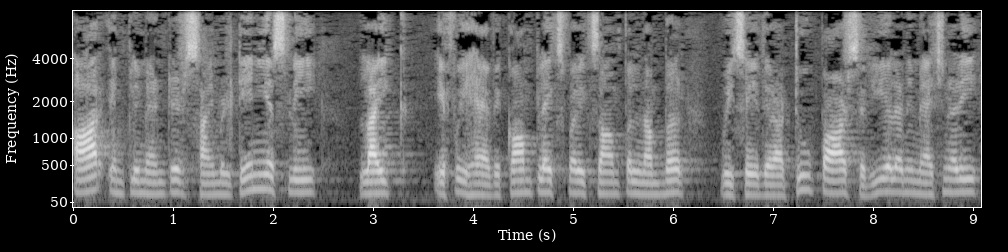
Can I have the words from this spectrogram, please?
are implemented simultaneously. Like if we have a complex, for example, number, we say there are two parts, a real and imaginary,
